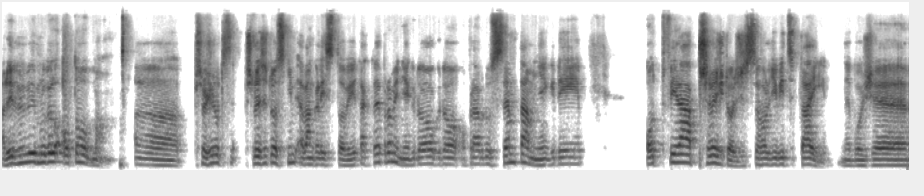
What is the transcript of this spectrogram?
A kdybych mluvil o tom uh, příležitostním evangelistovi, tak to je pro mě někdo, kdo opravdu sem tam někdy otvírá příležitost, že se ho lidi víc ptají, nebo že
